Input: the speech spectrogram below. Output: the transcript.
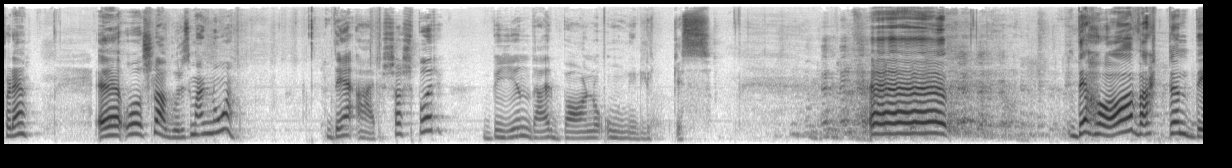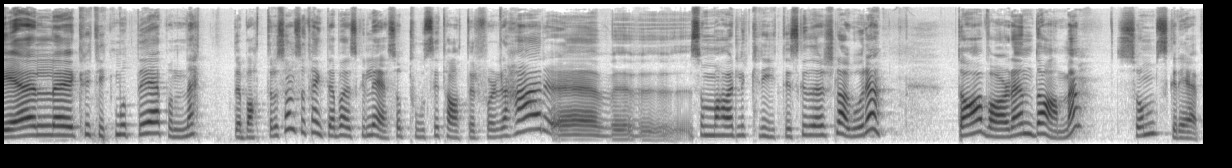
for det. Og slagordet som er nå, det er Sarpsborg, byen der barn og unge lykkes. Eh, det har vært en del eh, kritikk mot det på nettdebatter og sånn, så tenkte jeg bare skulle lese opp to sitater for dere her, eh, som har vært litt kritiske til det slagordet. Da var det en dame som skrev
